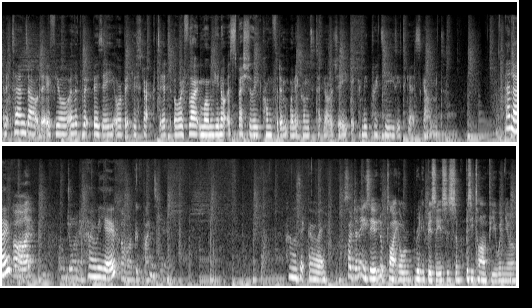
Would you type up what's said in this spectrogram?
And it turns out that if you're a little bit busy or a bit distracted, or if like mum you're not especially confident when it comes to technology, it can be pretty easy to get scammed. Hello, Hi, I'm joining. how are you? Oh, good, thanks. How's it going? So Denise, it looks like you're really busy. This is a busy time for you when you're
